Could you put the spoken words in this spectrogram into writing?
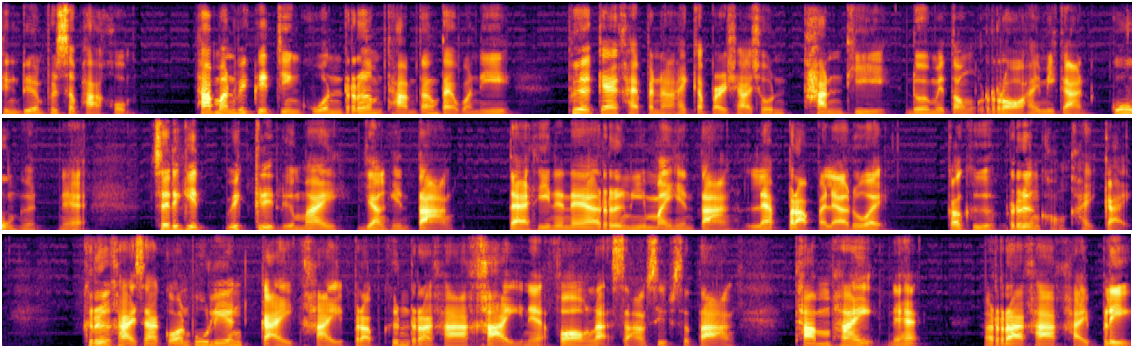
ถึงเดือนพฤษภาคม ถ้ามันวิกฤตจริงควรเริ่มทำตั้งแต่วันนี้ เพื่อแก้ไขปัญหาให้กับประชาชนทันที โดยไม่ต้องรอให้มีการกู้เงินนะฮะเศรษฐกิจวิกฤตหรือไม่ยังเห็นต่าง แต่ที่แน่ๆเรื่องนี้ไม่เห็นต่างและปรับไปแล้วด้วย ก็คือเรื่องของไข่ไก่ เครือข่ายสากลผู้เลี้ยงไก่ไข่ปรับขึ้นราคาไข่เนี่ยฟองละ 30 สตางค์ทำให้นะฮะราคาขายปลีก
